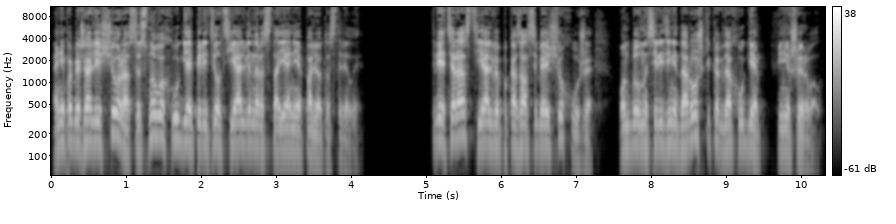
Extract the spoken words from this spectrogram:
Они побежали еще раз, и снова Хуги опередил Тьяльви на расстояние полета стрелы. Третий раз Тьяльви показал себя еще хуже. Он был на середине дорожки, когда Хуги финишировал.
